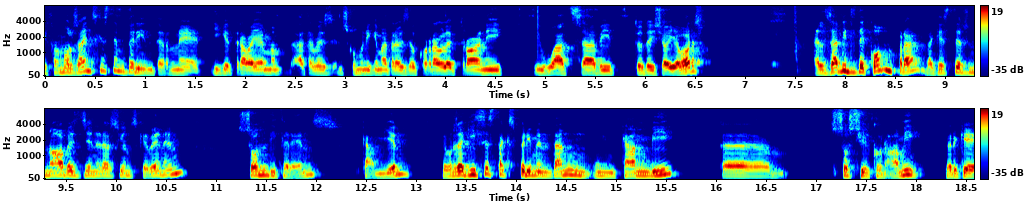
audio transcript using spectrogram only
i fa molts anys que estem per internet i que treballem a través, ens comuniquem a través del correu electrònic i WhatsApp i tot això. Llavors, els hàbits de compra d'aquestes noves generacions que venen són diferents, canvien. Llavors, aquí s'està experimentant un, un canvi eh, socioeconòmic, perquè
